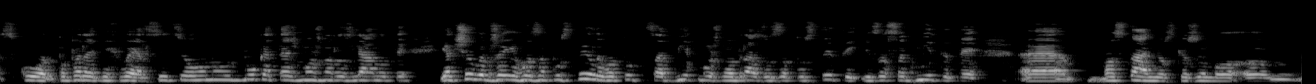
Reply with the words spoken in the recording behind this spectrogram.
скор попередніх версій цього ноутбука, теж можна розглянути. Якщо ви вже його запустили, отут Submit можна одразу запустити і засабмітити останню, скажімо, ем,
